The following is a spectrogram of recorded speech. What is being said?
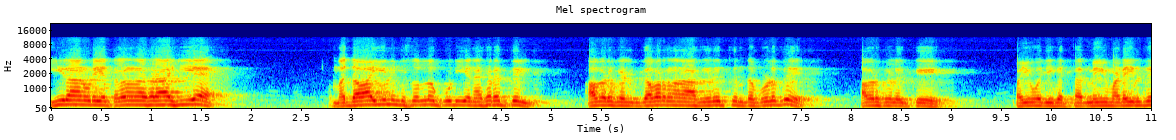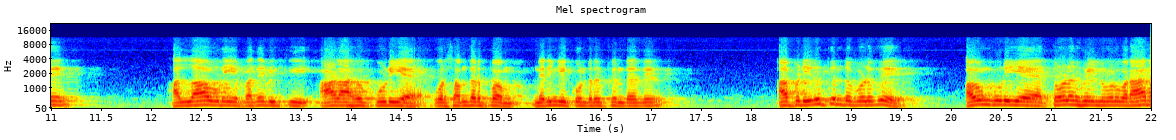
ஈரானுடைய தலைநகராகிய மதாயின் என்று சொல்லக்கூடிய நகரத்தில் அவர்கள் கவர்னராக இருக்கின்ற பொழுது அவர்களுக்கு வயோதிக தன்மையும் அடைந்து அல்லாவுடைய பதவிக்கு ஆளாகக்கூடிய ஒரு சந்தர்ப்பம் நெருங்கிக் கொண்டிருக்கின்றது. அப்படி இருக்கின்ற பொழுது அவங்களுடைய தோழர்களில் ஒருவரான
